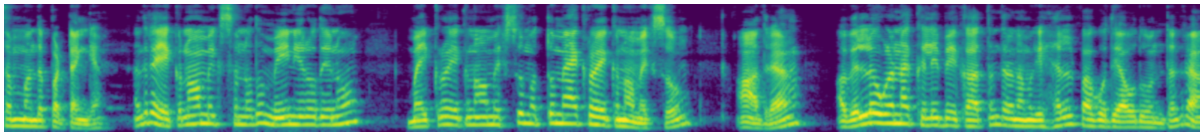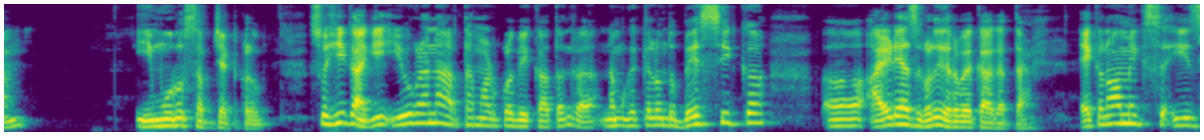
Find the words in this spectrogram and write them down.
ಸಂಬಂಧಪಟ್ಟಂಗೆ, ಅಂದರೆ ಎಕನಾಮಿಕ್ಸ್ ಅನ್ನೋದು ಮೇನ್ ಇರೋದೇನು? ಮೈಕ್ರೋ ಎಕನಾಮಿಕ್ಸು ಮತ್ತು ಮ್ಯಾಕ್ರೋ ಎಕನಾಮಿಕ್ಸು ಆದರೆ ಅವೆಲ್ಲವುಗಳನ್ನ ಕಲಿಬೇಕಾತಂದ್ರೆ ನಮಗೆ ಹೆಲ್ಪ್ ಆಗೋದು ಯಾವುದು ಅಂತಂದ್ರೆ ಈ ಮೂರು ಸಬ್ಜೆಕ್ಟ್ಗಳು. ಸೊ ಹೀಗಾಗಿ ಇವುಗಳನ್ನು ಅರ್ಥ ಮಾಡ್ಕೊಳ್ಬೇಕಾತಂದ್ರೆ ನಮ್ಗೆ ಕೆಲವೊಂದು ಬೇಸಿಕ್ ಐಡಿಯಾಸ್ಗಳು ಇರಬೇಕಾಗತ್ತೆ. ಎಕನಾಮಿಕ್ಸ್ ಈಸ್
